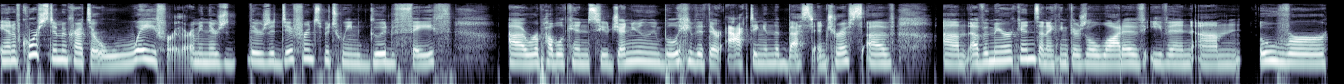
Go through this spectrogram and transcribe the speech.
And of course Democrats are way further. I mean there's there's a difference between good faith uh, Republicans who genuinely believe that they're acting in the best interests of um, of Americans, and I think there's a lot of even um, over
